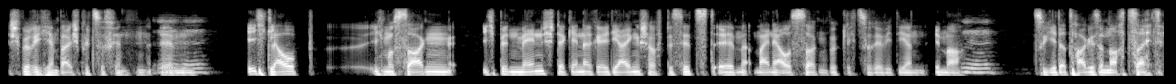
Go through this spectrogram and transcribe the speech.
schwierig hier ein Beispiel zu finden. Mhm. Ähm, ich glaube, ich muss sagen, ich bin ein Mensch, der generell die Eigenschaft besitzt, ähm, meine Aussagen wirklich zu revidieren. Immer. Mhm zu jeder Tages- und Nachtzeit.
